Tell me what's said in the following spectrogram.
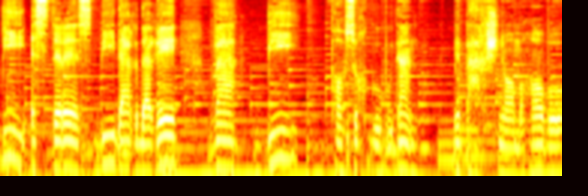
بی استرس بی دغدغه و بی پاسخگو بودن به بخشنامه ها و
